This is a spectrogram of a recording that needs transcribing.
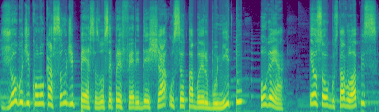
Jogo de colocação de peças, você prefere deixar o seu tabuleiro bonito ou ganhar? Eu sou o Gustavo Lopes.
